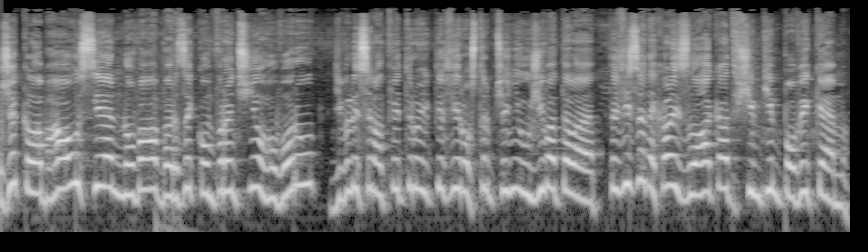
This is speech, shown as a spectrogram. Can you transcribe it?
Cože Clubhouse je nová verze konferenčního hovoru? Divili se na Twitteru někteří roztrpčení uživatelé, kteří se nechali zlákat vším tím povykem.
